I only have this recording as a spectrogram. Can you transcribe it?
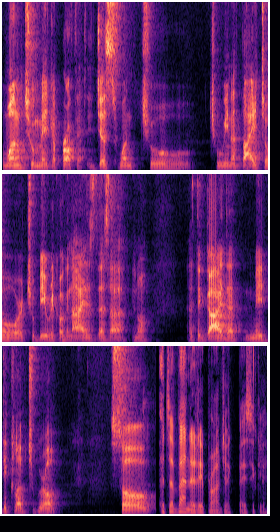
want to make a profit. He just want to to win a title or to be recognized as a you know as the guy that made the club to grow. So it's a vanity project, basically.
